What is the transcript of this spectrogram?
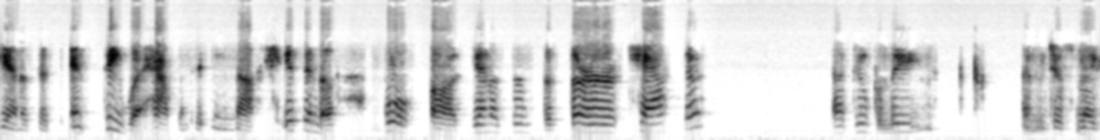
Genesis and see what happened to Enoch. It's in the book uh, Genesis, the third chapter, I do believe. Let me just make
